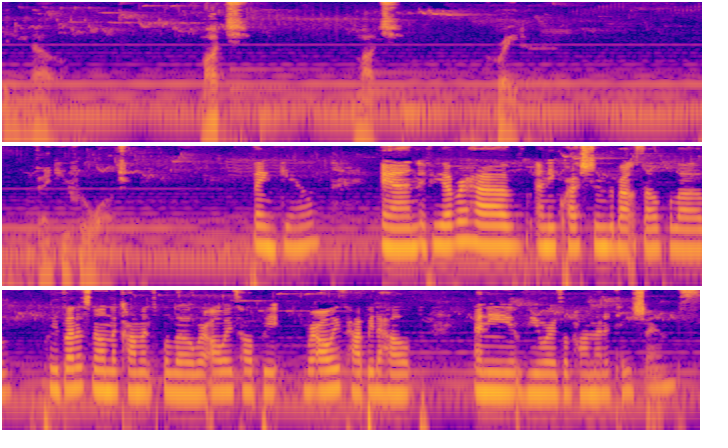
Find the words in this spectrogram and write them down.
than you know. Much, much greater. Thank you for watching. Thank you. And if you ever have any questions about self love, please let us know in the comments below. We're always happy we're always happy to help any viewers Han Meditations.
